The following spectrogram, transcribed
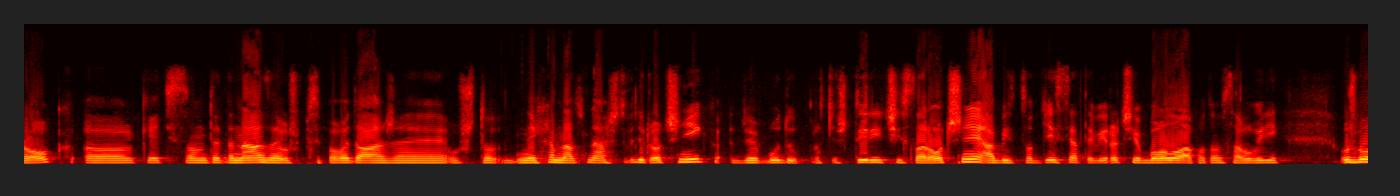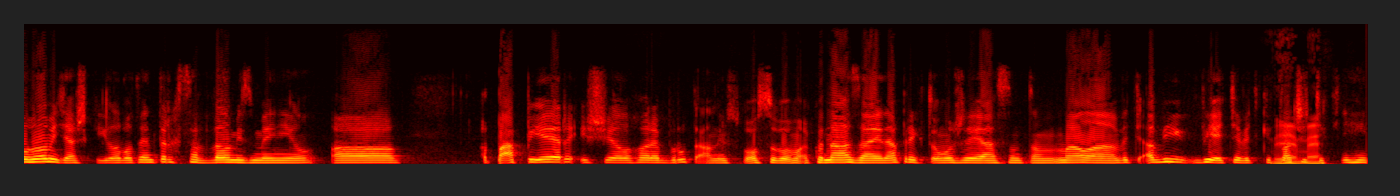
rok, uh, keď som teda naozaj už si povedala, že už to nechám na, na štvrť ročník, že budú proste 4 čísla ročne, aby to 10. výročie bolo a potom sa uvidí, už bol veľmi ťažký, lebo ten trh sa veľmi zmenil. Uh, papier išiel hore brutálnym spôsobom. Ako naozaj, napriek tomu, že ja som tam mala, veď, a vy viete, veď keď tlačíte knihy,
